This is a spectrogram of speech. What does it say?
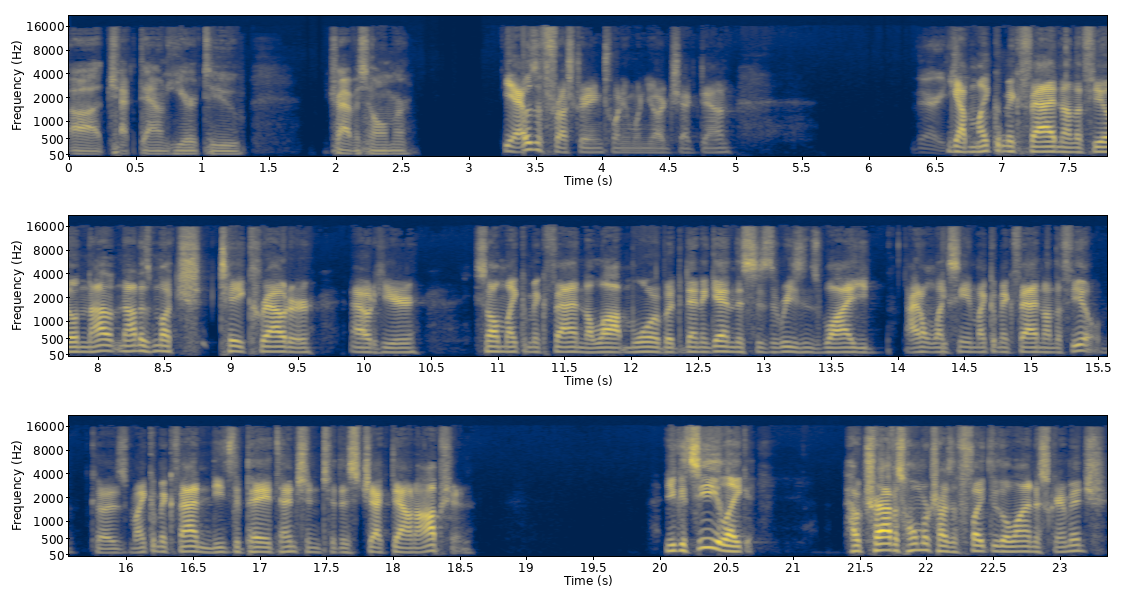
uh, check down here to Travis Homer. Yeah, it was a frustrating 21 yard check down. Very. You got Micah McFadden on the field. Not not as much Tae Crowder out here. Saw Micah McFadden a lot more, but then again, this is the reasons why you, I don't like seeing Micah McFadden on the field because Micah McFadden needs to pay attention to this check down option. You could see like how Travis Homer tries to fight through the line of scrimmage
